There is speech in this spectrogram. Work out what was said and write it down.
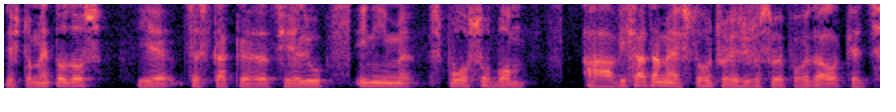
kdežto metodos je cesta k cieľu iným spôsobom. A vychádzame aj z toho, čo Ježiš o sebe povedal, keď e,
